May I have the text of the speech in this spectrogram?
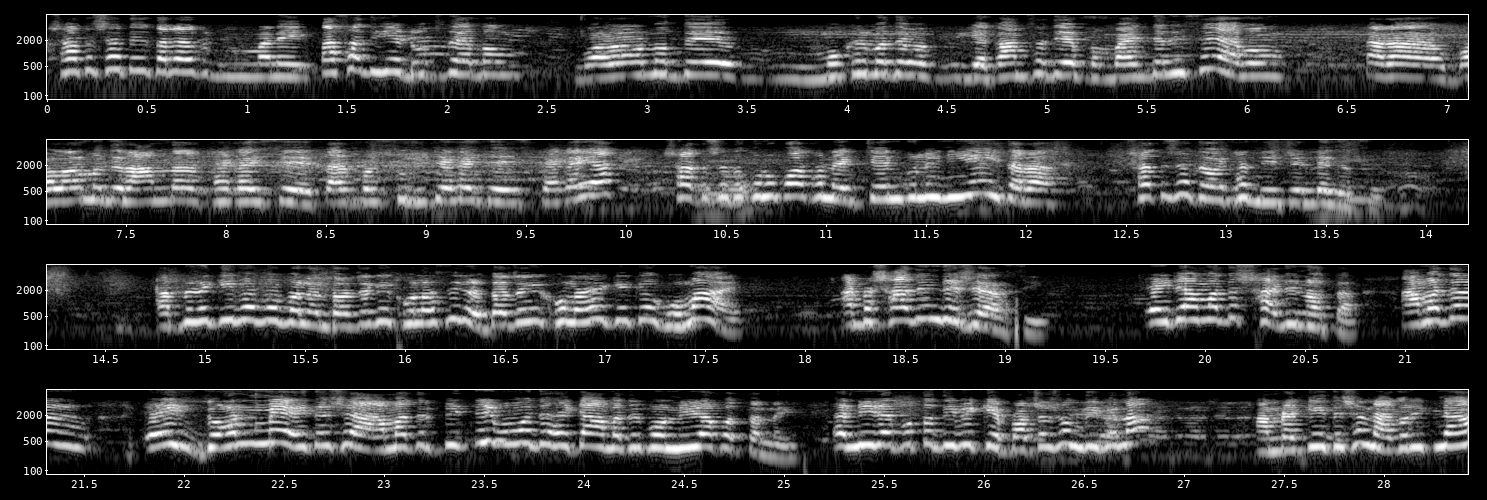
সাথে সাথে তারা মানে দিয়ে ঢুকছে এবং মধ্যে মুখের মধ্যে ইয়ে গামছা দিয়ে এবং তারা গলার মধ্যে রান্দার ঠেকাইছে তারপর চুলি ঠেকাইছে ঠেকাইয়া সাথে সাথে কোনো কথা নেই। চেনগুলি নিয়েই তারা সাথে সাথে ওইখান দিয়ে চলে গেছে। আপনারা কীভাবে বলেন দরজা কি খোলা ছিল? দরজা কি খোলা হয়ে কি কেউ ঘুমায়? আমরা স্বাধীন দেশে আছি। এইটা আমাদের স্বাধীনতা। আমাদের এই জন্মে এই দেশে আমাদের পিতৃভূমিতে থেকে আমাদের কোনো নিরাপত্তা নেই। আর নিরাপত্তা দিবে কে? প্রশাসন দিবে না। আমরা কি এই দেশের নাগরিক না?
